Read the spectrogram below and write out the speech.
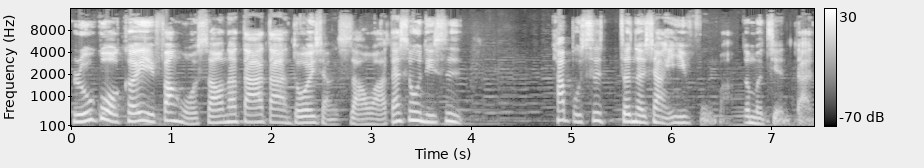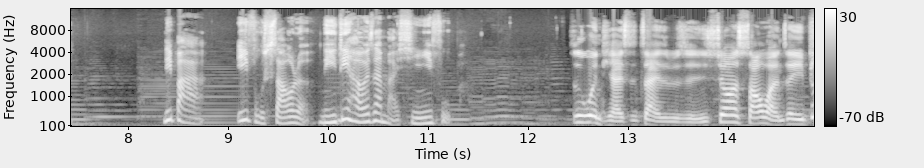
如果可以放火烧，那大家当然都会想烧啊。但是问题是，它不是真的像衣服嘛那么简单。你把衣服烧了，你一定还会再买新衣服吧？这个问题还是在，是不是？你希望烧完这一批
